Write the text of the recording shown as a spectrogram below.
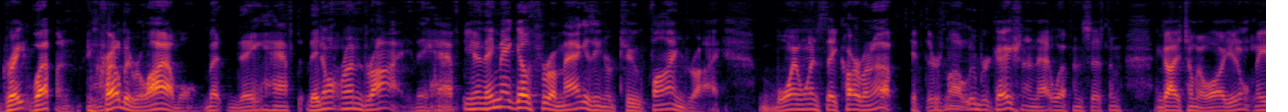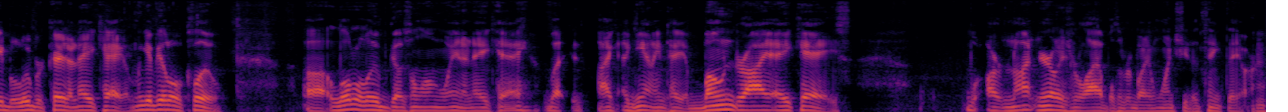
great weapon, incredibly reliable, but they have to, they don't run dry. They have, you know, they may go through a magazine or two fine dry. Boy, once they carbon up, if there's not lubrication in that weapon system, and guys tell me, well, you don't need to lubricate an AK. Let me give you a little clue. Uh, a little lube goes a long way in an AK, but I, again, I can tell you, bone dry AKs are not nearly as reliable as everybody wants you to think they are.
